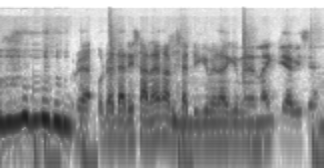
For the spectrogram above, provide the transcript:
Udah udah dari sana nggak bisa digimana gimana lagi ya bisa.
